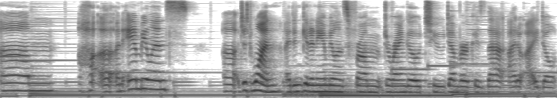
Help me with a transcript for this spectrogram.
um, a, a, an ambulance, uh, just one. I didn't get an ambulance from Durango to Denver because that I don't. I don't.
